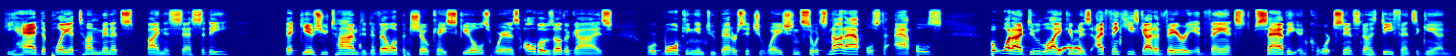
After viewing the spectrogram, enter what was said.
He had to play a ton minutes by necessity that gives you time to develop and showcase skills, whereas all those other guys were walking into better situations. So it's not apples to apples. But what I do like yeah. him is I think he's got a very advanced savvy and court sense. Now his defense again,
